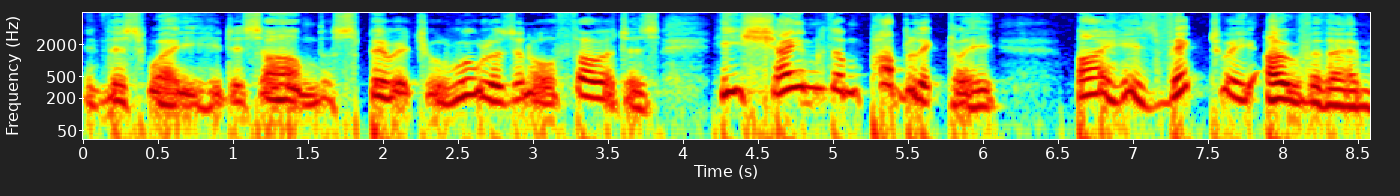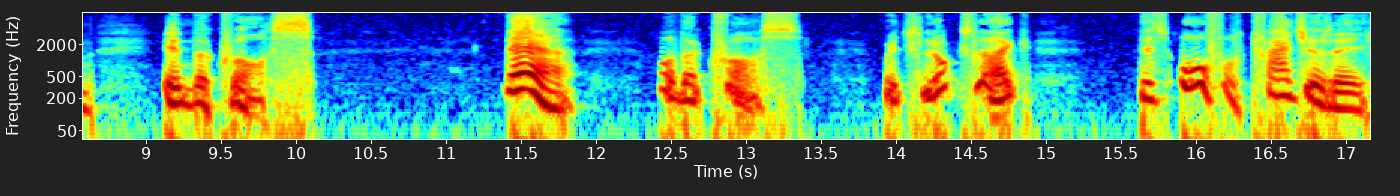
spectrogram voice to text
In this way, he disarmed the spiritual rulers and authorities. He shamed them publicly by his victory over them in the cross. There, on the cross, which looks like this awful tragedy,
